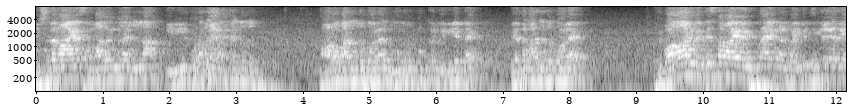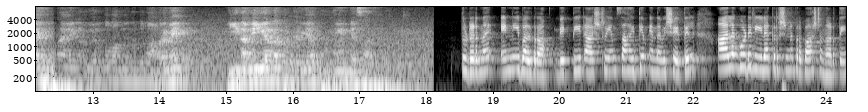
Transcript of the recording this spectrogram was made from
വിശദമായ സംവാദങ്ങളെല്ലാം ഇനിയും തുടർന്ന് നടത്തേണ്ടതുണ്ട്. മാള പറഞ്ഞതുപോലെ നൂറ് പൂക്കൾ വിരിയട്ടെ എന്ന് പറഞ്ഞതുപോലെ ഒരുപാട് വ്യത്യസ്തമായ അഭിപ്രായങ്ങൾ വൈവിധ്യങ്ങളേറിയ അഭിപ്രായങ്ങൾ ഉയർന്നു വന്നുകൊണ്ട് മാത്രമേ ഈ നവീകരണ പ്രക്രിയ പൂർത്തീകരിക്കാൻ സാധിക്കൂ. തുടർന്ന് എൻ ഇ ബൽറാം വ്യക്തി രാഷ്ട്രീയം സാഹിത്യം എന്ന വിഷയത്തിൽ ആലങ്കോട് ലീലാകൃഷ്ണൻ പ്രഭാഷണം നടത്തി.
